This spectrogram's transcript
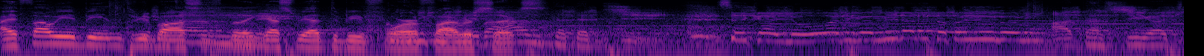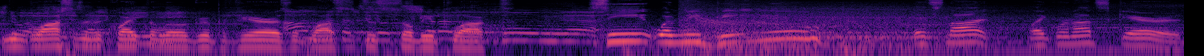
I thought we had beaten three bosses, but I guess we had to be four or five or six. You blossom into quite the little group of heroes, but blossoms could still be plucked. See, when we beat you, it's not like we're not scared.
